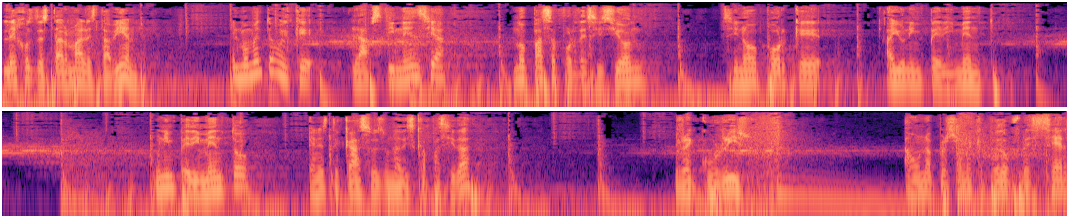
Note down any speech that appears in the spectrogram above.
lejos de estar mal está bien. El momento en el que la abstinencia no pasa por decisión, sino porque hay un impedimento. Un impedimento, en este caso, es una discapacidad. Recurrir a una persona que puede ofrecer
